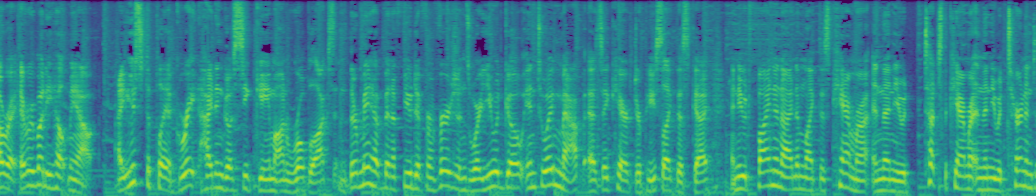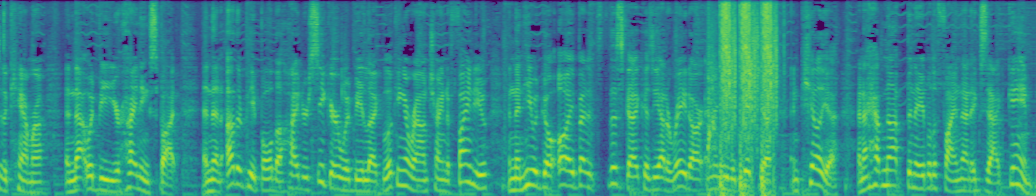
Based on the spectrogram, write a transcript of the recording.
Alright, everybody help me out. I used to play a great hide and go seek game on Roblox, and there may have been a few different versions where you would go into a map as a character piece like this guy, and you would find an item like this camera, and then you would touch the camera, and then you would turn into the camera, and that would be your hiding spot. And then other people, the hider seeker, would be like looking around trying to find you, and then he would go, oh, I bet it's this guy because he had a radar, and then he would get you and kill you. And I have not been able to find that exact game.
